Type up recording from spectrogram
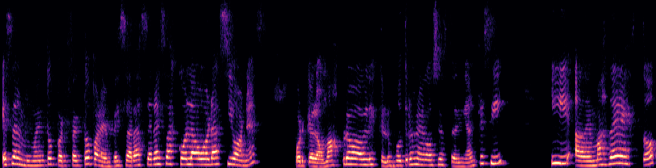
es el momento perfecto para empezar a hacer esas colaboraciones, porque lo más probable es que los otros negocios te digan que sí, y además de esto,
